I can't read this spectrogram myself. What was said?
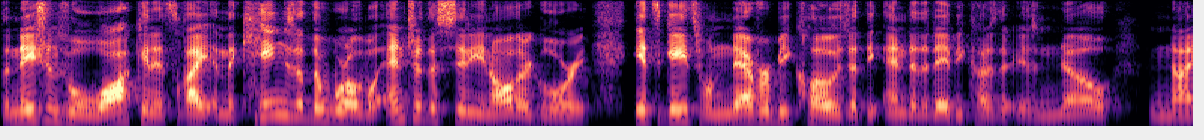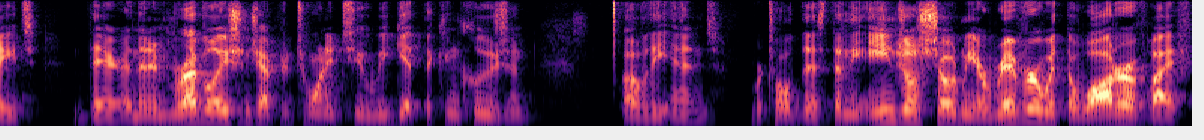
The nations will walk in its light, and the kings of the world will enter the city in all their glory. Its gates will never be closed at the end of the day because there is no night there. And then in Revelation chapter 22, we get the conclusion of the end. We're told this Then the angel showed me a river with the water of life,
